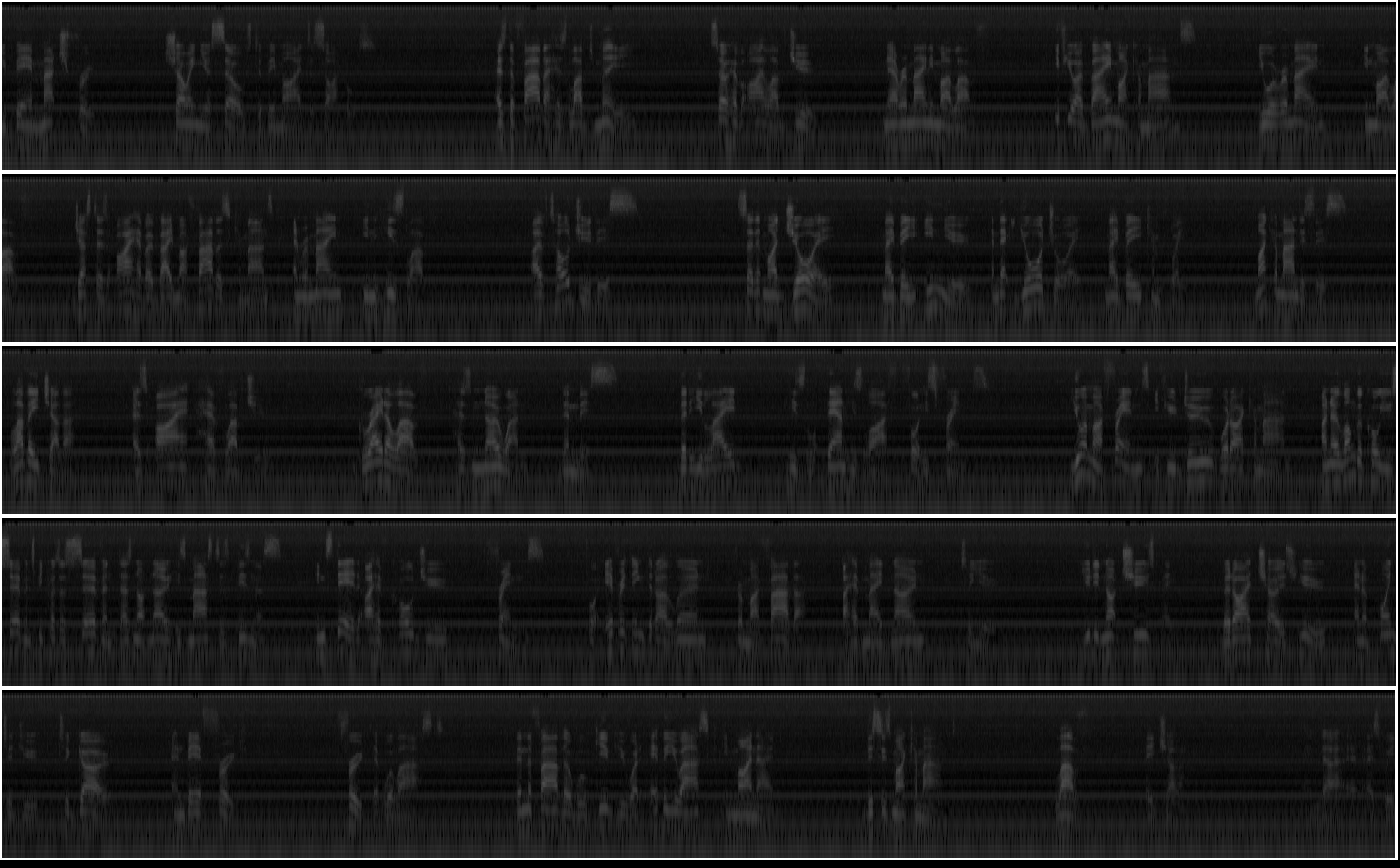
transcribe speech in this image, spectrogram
you bear much fruit, showing yourselves to be my disciples. As the Father has loved me, so have I loved you. Now remain in my love. If you obey my commands, you will remain in my love, just as I have obeyed my Father's commands and remain in his love. I have told you this so that my joy may be in you and that your joy may be complete. My command is this love each other as I have loved you. Greater love has no one than this, that he laid his, down his life for his friends. You are my friends if you do what I command. I no longer call you servants because a servant does not know his master's business. Instead, I have called you friends. Everything that I learned from my Father, I have made known to you. You did not choose me, but I chose you and appointed you to go and bear fruit, fruit that will last. Then the Father will give you whatever you ask in my name. This is my command love each other. And uh, as we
